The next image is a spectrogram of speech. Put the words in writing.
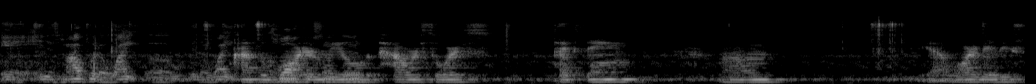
in, in his mouth with a white uh in a white kind of water wheel, the power source type thing. Um, yeah, water babies.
